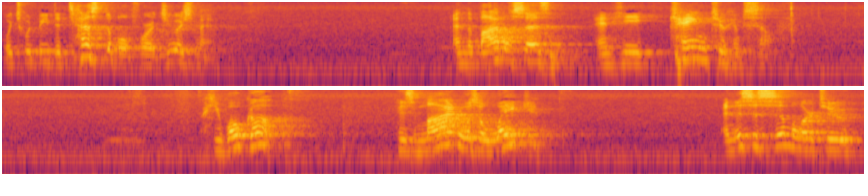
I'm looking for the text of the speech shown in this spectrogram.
which would be detestable for a Jewish man. And the Bible says, and he came to himself. He woke up. His mind was awakened. And this is similar to,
